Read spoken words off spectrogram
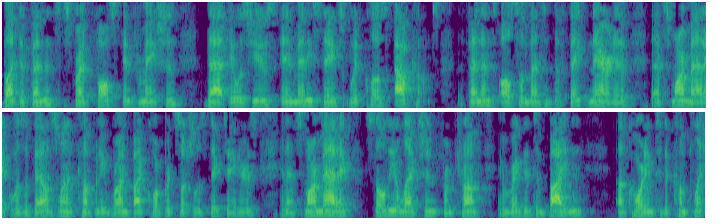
But defendants spread false information that it was used in many states with close outcomes. Defendants also invented the fake narrative that Smartmatic was a Venezuelan company run by corporate socialist dictators and that Smartmatic stole the election from Trump and rigged it to Biden according to the complaint.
